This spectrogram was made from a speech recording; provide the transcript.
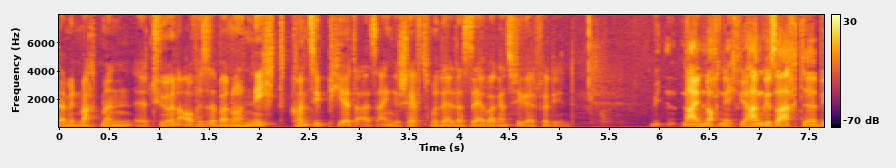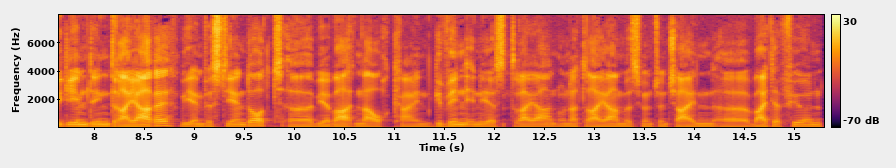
Damit macht man äh, Türen auf, ist aber noch nicht konzipiert als ein Geschäftsmodell, das selber ganz viel Geld verdient. Nein, noch nicht. Wir haben gesagt, äh, wir geben den drei Jahre, wir investieren dort. Äh, wir erwarten auch keinen Gewinn in den ersten drei Jahren und nach drei Jahren müssen wir uns entscheiden, äh, weiterführen,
